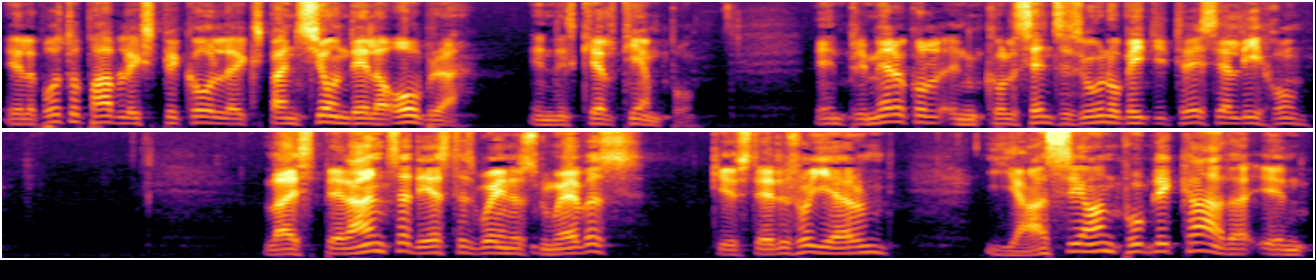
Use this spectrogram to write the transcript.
el apóstol Pablo explicó la expansión de la obra en aquel tiempo. En primero en Colosenses 1:23 él dijo, la esperanza de estas buenas nuevas que ustedes oyeron ya se han publicado en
